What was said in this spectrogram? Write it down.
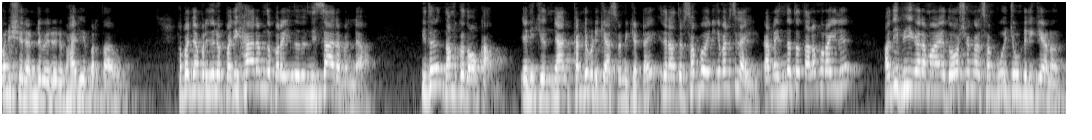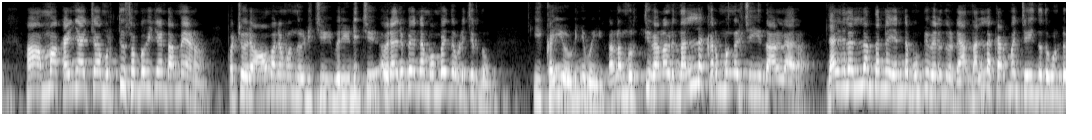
മനുഷ്യർ രണ്ടുപേരും ഒരു ഭാര്യയും ഭർത്താവും. അപ്പം ഞാൻ പറഞ്ഞതിന് പരിഹാരം എന്ന് പറയുന്നത് നിസ്സാരമല്ല. ഇത് നമുക്ക് നോക്കാം. എനിക്ക് ഞാൻ കണ്ടുപിടിക്കാൻ ശ്രമിക്കട്ടെ. ഇതിനകത്തൊരു സംഭവം എനിക്ക് മനസ്സിലായി. കാരണം ഇന്നത്തെ തലമുറയിൽ അതിഭീകരമായ ദോഷങ്ങൾ സംഭവിച്ചുകൊണ്ടിരിക്കുകയാണ്. ആ അമ്മ കഴിഞ്ഞ ആഴ്ച മൃത്യു സംഭവിക്കേണ്ട അമ്മയാണ്. പക്ഷെ ഒരു ആവനം വന്ന് ഇടിച്ച് ഇവർ ഇടിച്ച് അവരതിനിപ്പോൾ എന്നെ മുംബൈയിൽ നിന്ന് വിളിച്ചിരുന്നു. ഈ കൈ ഒടിഞ്ഞു പോയി. കാരണം മൃത്യു കാരണം അവർ നല്ല കർമ്മങ്ങൾ ചെയ്യുന്ന ആൾക്കാരാണ്. ഞാൻ ഇതിലെല്ലാം തന്നെ എന്റെ മുമ്പിൽ വരുന്നുണ്ട്. ആ നല്ല കർമ്മം ചെയ്യുന്നത് കൊണ്ട്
